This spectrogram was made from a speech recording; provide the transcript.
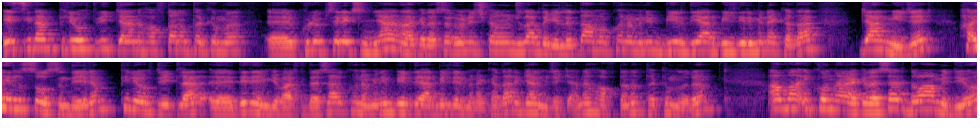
Eskiden Playoff Week yani haftanın takımı, e, kulüp selection yani arkadaşlar öne çıkan oyuncular da gelirdi ama Konami'nin bir diğer bildirimine kadar gelmeyecek. Hayırlısı olsun diyelim. Playoff Week'ler e, dediğim gibi arkadaşlar Konami'nin bir diğer bildirimine kadar gelmeyecek yani haftanın takımları. Ama ikonlar arkadaşlar devam ediyor.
